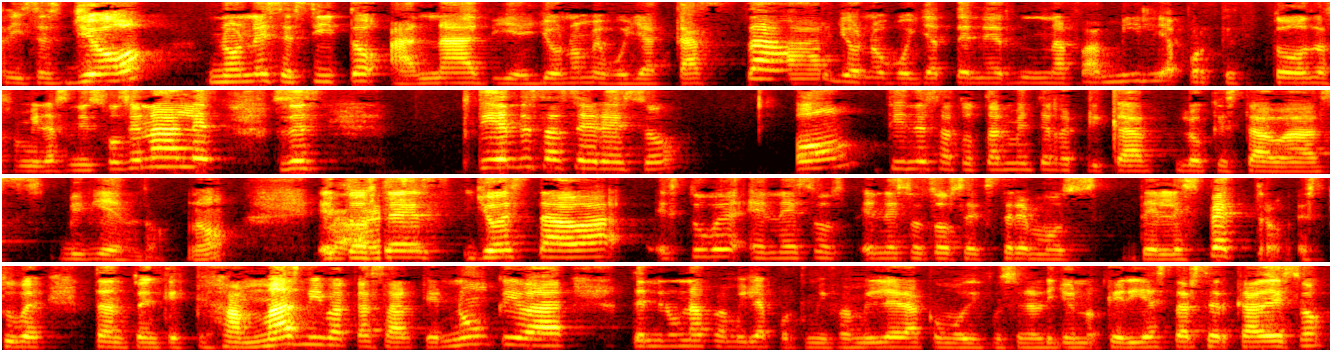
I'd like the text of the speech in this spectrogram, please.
Dices, yo no necesito a nadie, yo no me voy a casar, yo no voy a tener una familia porque todas las familias son disfuncionales. Entonces, tiendes a hacer eso o tiendes a totalmente replicar lo que estabas viviendo, ¿no? Entonces, yo estaba, estuve en esos, en esos dos extremos del espectro. Estuve tanto en que, jamás me iba a casar, que nunca iba a tener una familia porque mi familia era como difusional y yo no quería estar cerca de eso,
